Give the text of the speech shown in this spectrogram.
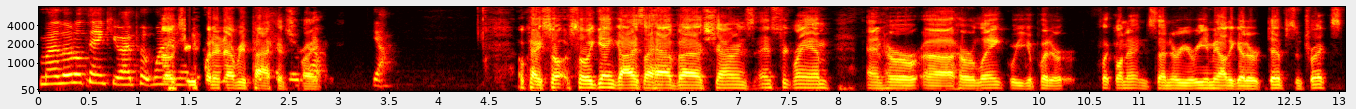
my little thank you. I put one oh, in so you put in every package, every- Yeah. Okay, so so again, guys, I have uh, Sharon's Instagram and her uh, her link where you can put her click on it and send her your email to get her tips and tricks.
